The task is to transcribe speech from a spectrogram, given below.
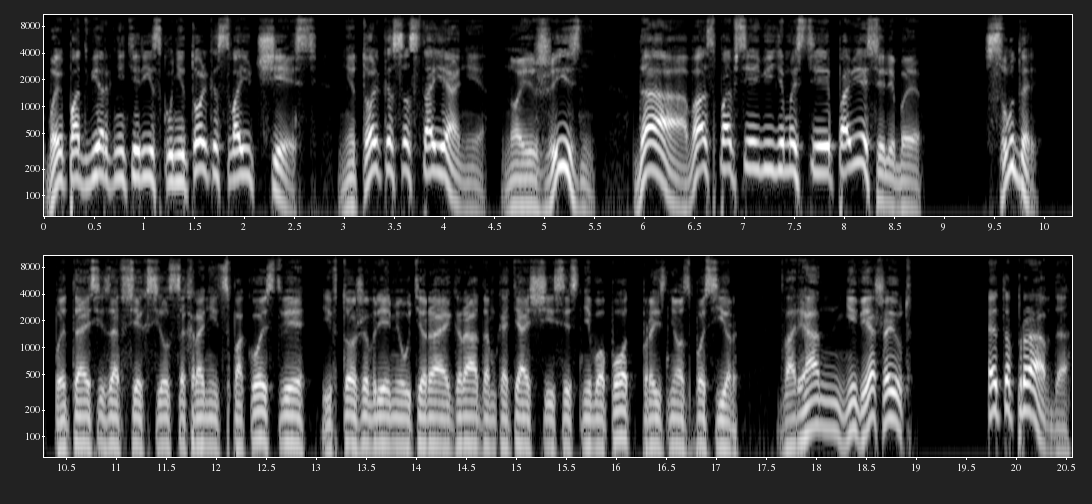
вы подвергнете риску не только свою честь, не только состояние, но и жизнь. Да, вас, по всей видимости, повесили бы». «Сударь, Пытаясь изо всех сил сохранить спокойствие и в то же время утирая градом катящийся с него пот, произнес Босир, «Дворян не вешают!» Это правда,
